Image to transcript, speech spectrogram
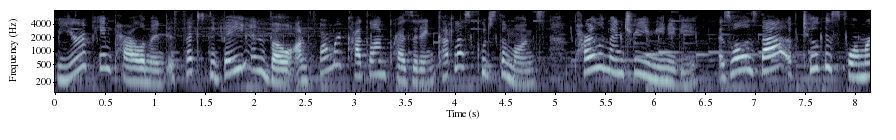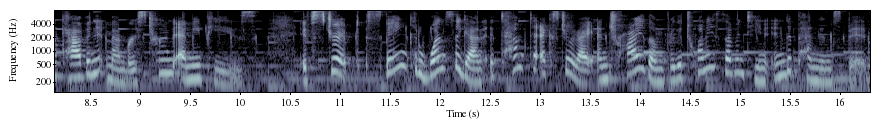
The European Parliament is set to debate and vote on former Catalan President Carles Puigdemont's parliamentary immunity, as well as that of two of his former cabinet members turned MEPs. If stripped, Spain could once again attempt to extradite and try them for the 2017 independence bid.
